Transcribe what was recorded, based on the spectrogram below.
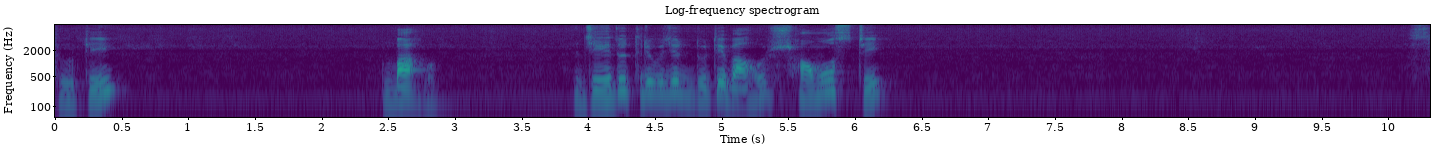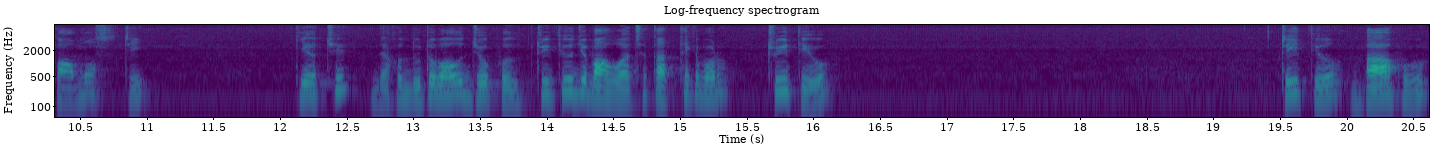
দুটি বাহু যেহেতু ত্রিভুজের দুটি বাহুর সমষ্টি সমষ্টি কি হচ্ছে? দেখো দুটো বাহুর যোগফল, তৃতীয় যে বাহু আছে তার থেকে বড় তৃতীয় তৃতীয় বাহুর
